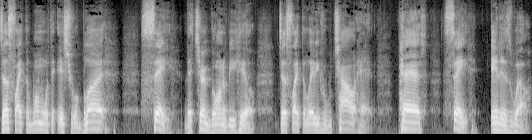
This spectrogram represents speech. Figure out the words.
just like the woman with the issue of blood, say that you're going to be healed. Just like the lady who child had passed, say it is well.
